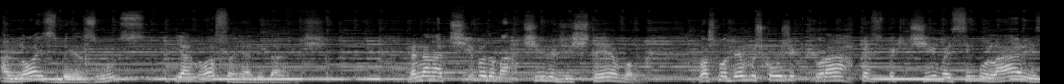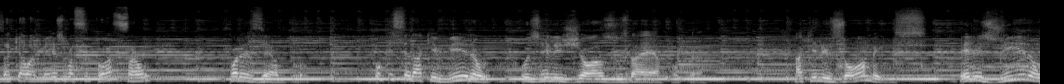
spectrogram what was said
a nós mesmos e a nossa realidade. Na narrativa do martírio de Estevão, nós podemos conjecturar perspectivas singulares daquela mesma situação. Por exemplo, o que será que viram os religiosos da época? Aqueles homens, eles viram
